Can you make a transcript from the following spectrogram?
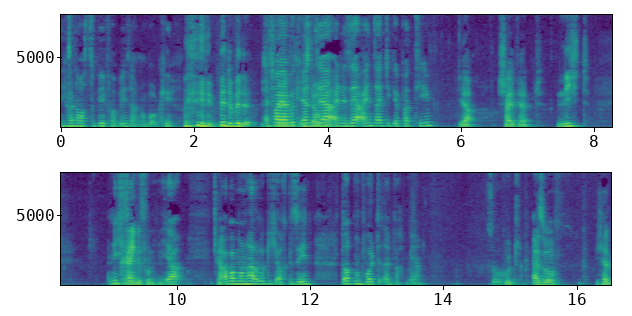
Ich wollte noch was zu BVB sagen, aber okay. bitte, bitte. Ich es war ja wirklich ein sehr, eine sehr einseitige Partie. Ja, Schalke hat nicht, nicht reingefunden. So, ja. ja, aber man hat wirklich auch gesehen, Dortmund wollte es einfach mehr. So. Gut, also ich habe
